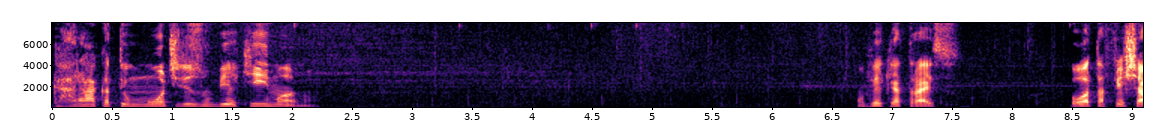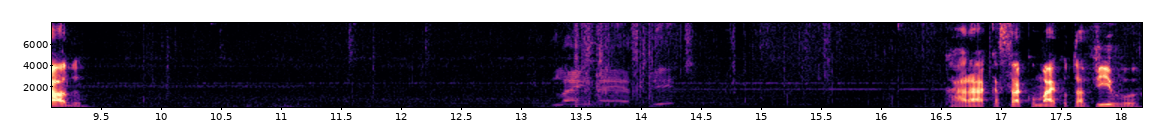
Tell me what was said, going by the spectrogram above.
Caraca, tem um monte de zumbi aqui, mano. Vamos ver aqui atrás. Ó, oh, tá fechado. Caraca, será que o Michael tá vivo?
